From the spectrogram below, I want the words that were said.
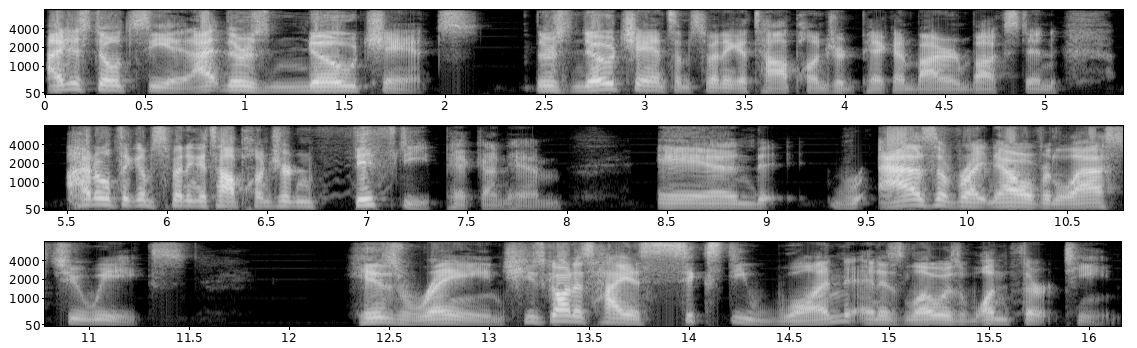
I just don't see it. I, there's no chance there's no chance I'm spending a top 100 pick on Byron Buxton. I don't think I'm spending a top 150 pick on him. And as of right now, over the last two weeks, his range, he's gone as high as 61 and as low as 113.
